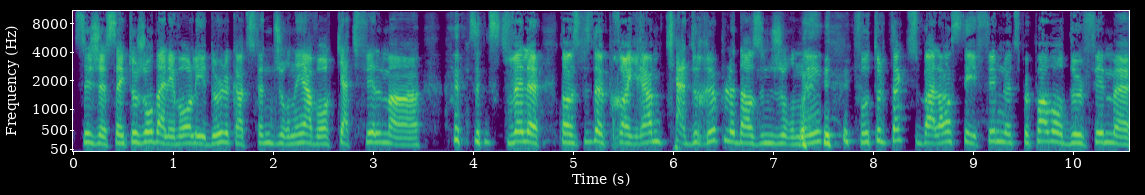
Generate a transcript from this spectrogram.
sais, j'essaie toujours d'aller voir les deux. Quand tu fais une journée, avoir quatre films en. tu fais le, ton espèce de programme quadruple dans une journée. Il faut tout le temps que tu balances tes films. Là. Tu peux pas avoir deux films euh,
